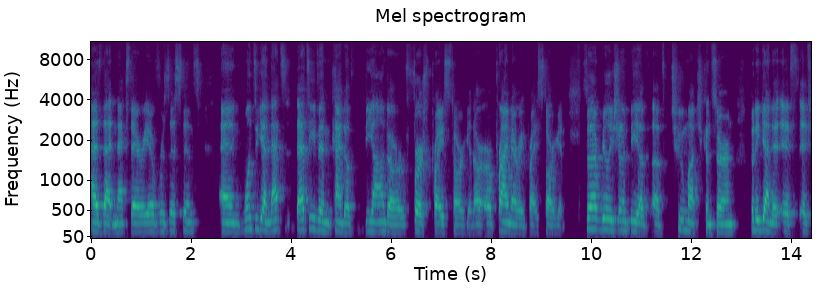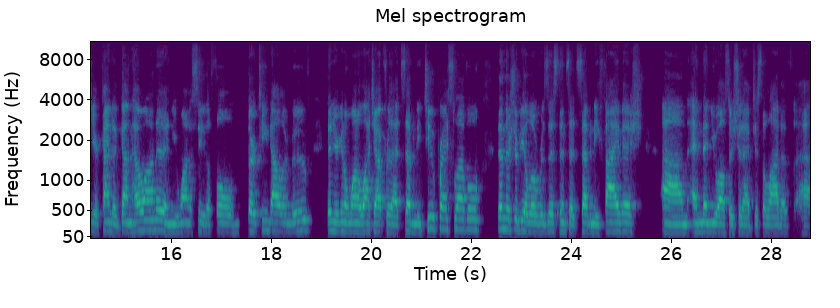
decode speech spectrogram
as that next area of resistance. And once again, that's that's even kind of beyond our first price target, our, our primary price target. So that really shouldn't be of, of too much concern. But again, if, if you're kind of gung ho on it and you want to see the full $13 move, then you're going to want to watch out for that 72 price level. Then there should be a little resistance at 75 ish. Um, and then you also should have just a lot of uh,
